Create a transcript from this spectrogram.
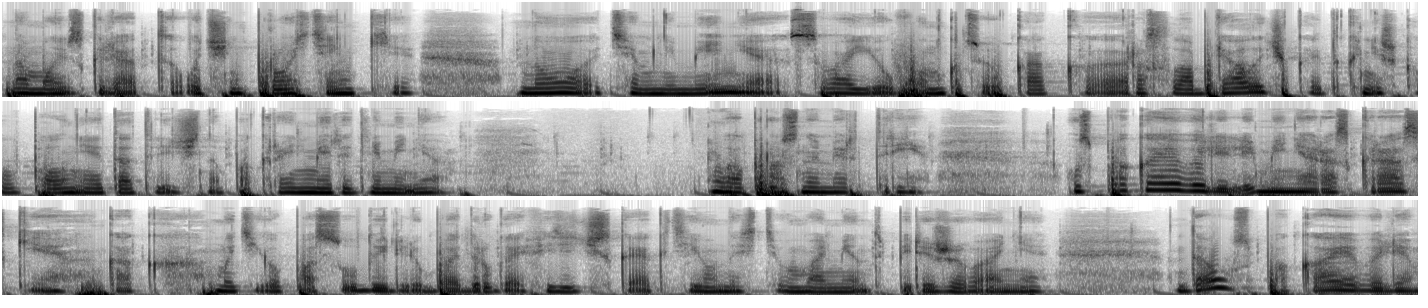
на мой взгляд, очень простенькие. Но, тем не менее, свою функцию как расслаблялочка эта книжка выполняет отлично, по крайней мере для меня. Вопрос номер три. Успокаивали ли меня раскраски, как мытье посуды или любая другая физическая активность в момент переживания? Да, успокаивали.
